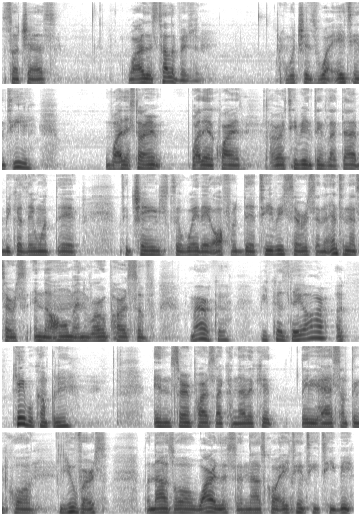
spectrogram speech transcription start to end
such as wireless television, which is what AT&T why they started, why they acquired DirecTV and things like that because they want the to change the way they offer their TV service and the internet service in the home and rural parts of America because they are a cable company in certain parts like Connecticut. They had something called U-verse, but now it's all wireless and now it's called AT&T TV.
